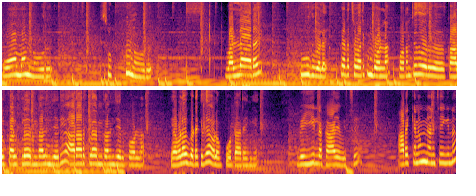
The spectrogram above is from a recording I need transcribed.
ஓமம் நூறு. சுக்கு நூறு. வல்லாரை தூதுவளை கிடச்ச வரைக்கும் போடலாம். குறைஞ்சது ஒரு கால் கால் கிலோ இருந்தாலும் சரி அரை அரை கிலோ இருந்தாலும் சரி போடலாம். எவ்வளவு கிடைக்குதோ அவ்வளோ போட்டு அரைங்க. வெயிலில் காய வச்சு அரைக்கணும்னு நினச்சிங்கன்னா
